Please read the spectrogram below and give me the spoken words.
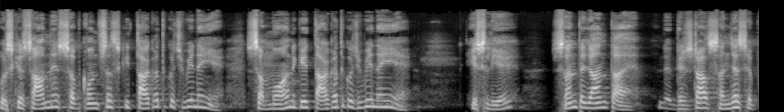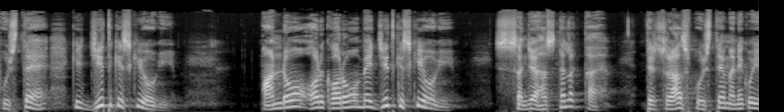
उसके सामने सबकॉन्शस की ताकत कुछ भी नहीं है, सम्मोहन की ताकत कुछ भी नहीं है। इसलिए संत जानता है धृष्टार्थ संजय से पूछते हैं कि जीत किसकी होगी? पांडवों और कौरवों में जीत किसकी होगी? संजय हंसने लगता है। धृष्टराज पूछते हैं, मैंने कोई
